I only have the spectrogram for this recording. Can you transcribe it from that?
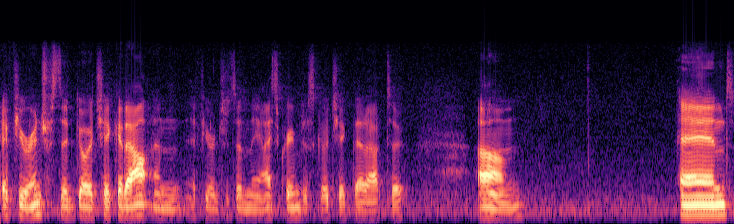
if you're interested, go check it out. And if you're interested in the ice cream, just go check that out too. Um, and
